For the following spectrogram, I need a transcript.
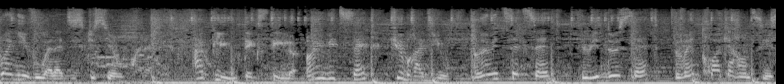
Joignez-vous à la discussion. Appelez ou textez le 187 Cube Radio 1877 827 2346.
